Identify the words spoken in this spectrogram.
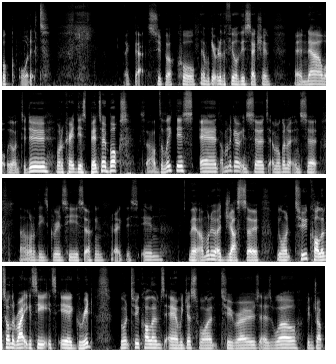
Book Audit like that. Super cool. Then we'll get rid of the fill of this section. And now what we want to do we want to create this bento box. So I'll delete this and I'm gonna go insert and we're gonna insert uh, one of these grids here so I can drag this in. Then I'm to adjust. So we want two columns. So on the right you can see it's a grid. We want two columns and we just want two rows as well. We can drop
